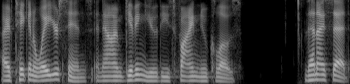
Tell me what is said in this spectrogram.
I have taken away your sins, and now I am giving you these fine new clothes. Then I said,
